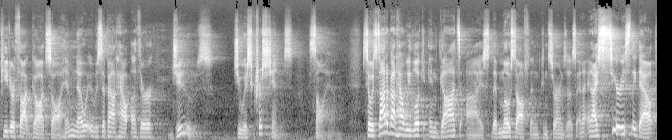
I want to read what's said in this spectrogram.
Peter thought God saw him. No, it was about how other Jews, Jewish Christians, saw him. So it's not about how we look in God's eyes that most often concerns us. And, and I seriously doubt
